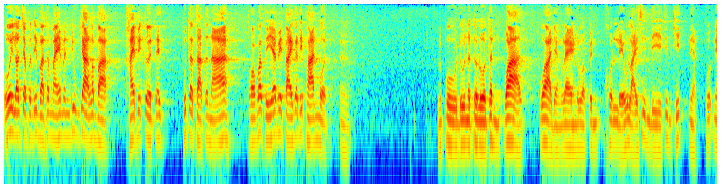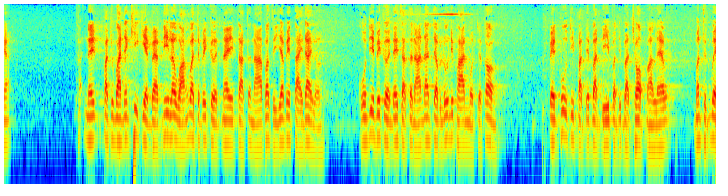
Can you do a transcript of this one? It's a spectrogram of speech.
โอ้ยเราจะปฏิบัติทำไมให้มันยุ่งยากลำบากใครไปเกิดในพุทธศาสนาของพระศรียะเมตไตรก็นิพพานหมดหลวงปู่ดูลโตโลท่านว่าว่าอย่างแรงเลยว่าเป็นคนเหลวไหลสิ้นดี สิ้นคิดเนี่ย พวกเนี้ยในปัจจุบันยังขี้เกียจแบบนี้แล้วหวังว่าจะไปเกิดในศาสนาพระศรียะเมตไตรได้เหรอคนที่ไปเกิดในศาสนานั้นจะบรรลุนิพพานหมดจะต้อง เป็นผู้ที่ปฏิบัติดีปฏิบัติชอบมาแล้ว มันถึงเว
